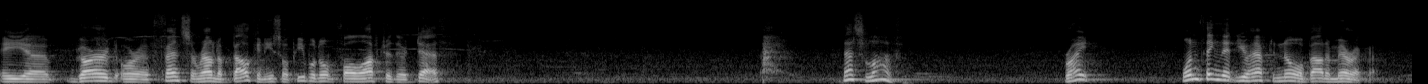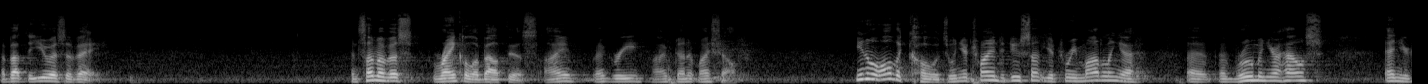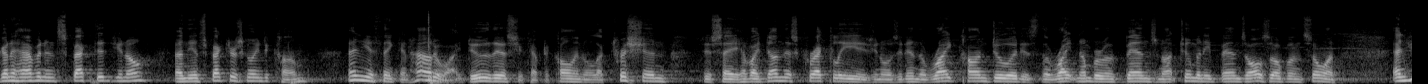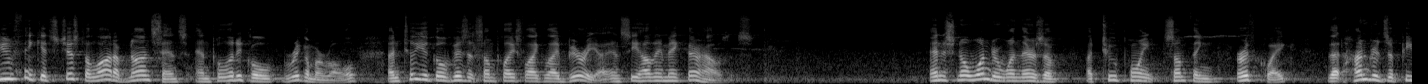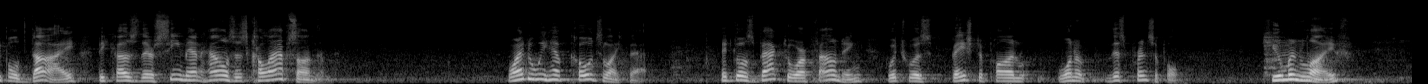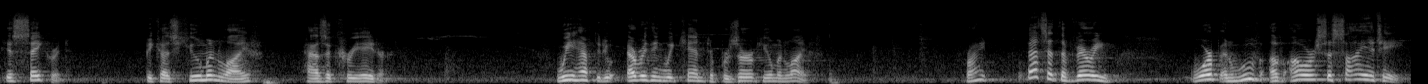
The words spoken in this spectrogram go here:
a uh, guard or a fence around a balcony so people don't fall off to their death. That's love. Right? One thing that you have to know about America, about the US of A, and some of us rankle about this. I agree, I've done it myself. You know, all the codes, when you're trying to do something, you're remodeling a, a, a room in your house, and you're going to have it inspected, you know, and the inspector's going to come, and you're thinking, how do I do this? You have to call an electrician to say, have I done this correctly? Is, you know, is it in the right conduit? Is the right number of bends, not too many bends, also, and so on. And you think it's just a lot of nonsense and political rigmarole until you go visit some place like Liberia and see how they make their houses. And it's no wonder when there's a, a two point something earthquake that hundreds of people die because their cement houses collapse on them. Why do we have codes like that? It goes back to our founding, which was based upon one of this principle. Human life is sacred because human life has a creator. We have to do everything we can to preserve human life. Right? That's at the very warp and woof of our society.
